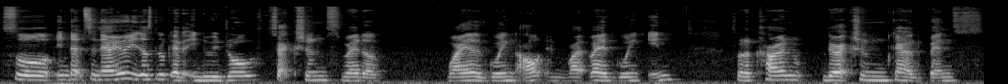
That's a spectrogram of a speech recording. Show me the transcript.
So in that scenario you just look at the individual sections where the wire is going out and where it's going in. So the current direction kind of depends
